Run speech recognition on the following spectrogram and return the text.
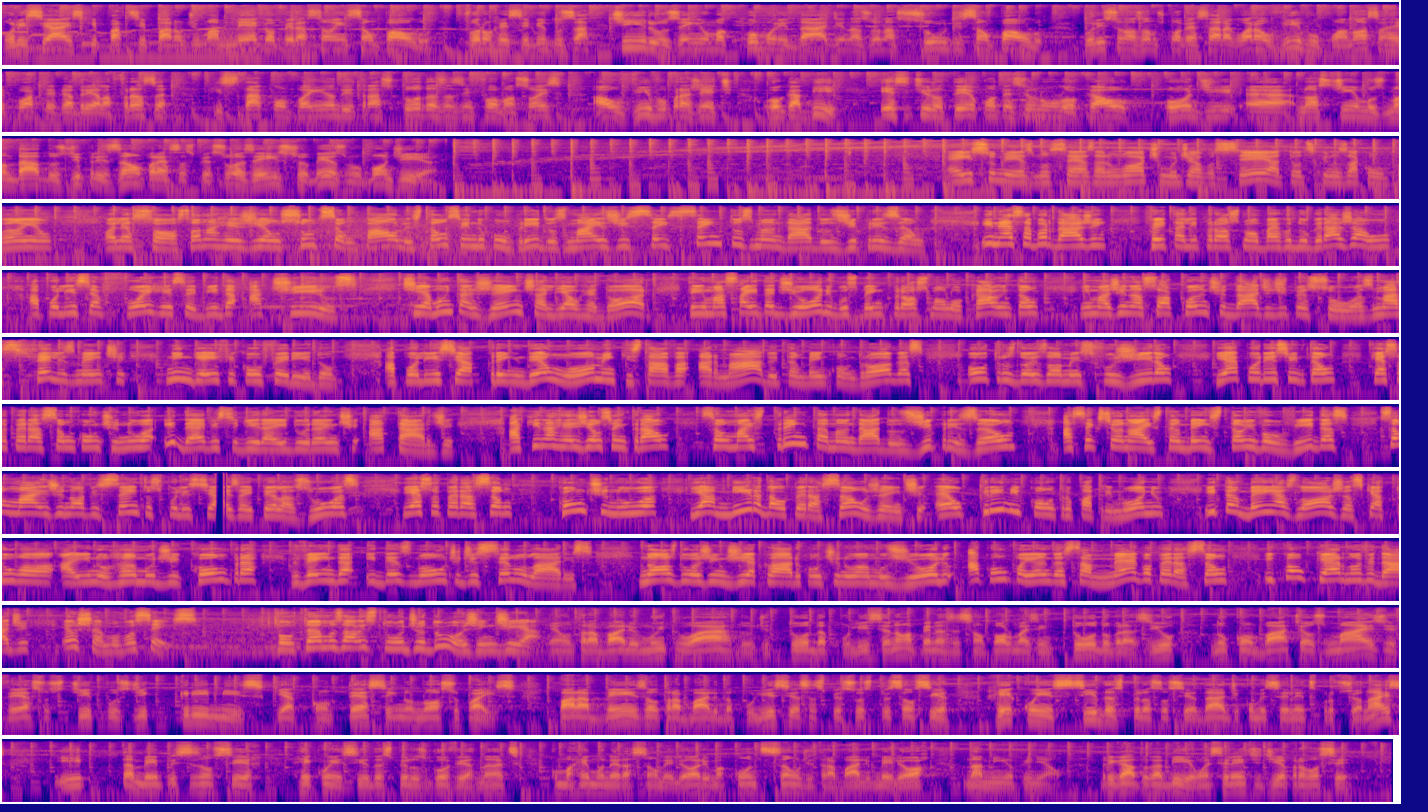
Policiais que participaram de uma mega operação em São Paulo foram recebidos a tiros em uma comunidade na zona sul de São Paulo. Por isso, nós vamos conversar agora ao vivo com a nossa repórter Gabriela França, que está acompanhando e traz todas as informações ao vivo para gente. Ô, Gabi, esse tiroteio aconteceu num local onde eh, nós tínhamos mandados de prisão para essas pessoas, é isso mesmo? Bom dia. É isso mesmo, César. Um ótimo dia a você, a todos que nos acompanham. Olha só, só na região sul de São Paulo estão sendo cumpridos mais de 600 mandados de prisão. E nessa abordagem, feita ali próximo ao bairro do Grajaú, a polícia foi recebida a tiros. Tinha muita gente ali ao redor, tem uma saída de ônibus bem próximo ao local, então imagina só a quantidade de pessoas. Mas felizmente ninguém ficou ferido. A polícia prendeu um homem que estava armado e também com drogas. Outros dois homens fugiram e é é por isso, então, que essa operação continua e deve seguir aí durante a tarde. Aqui na região central, são mais 30 mandados de prisão. As seccionais também estão envolvidas. São mais de 900 policiais aí pelas ruas. E essa operação continua. E a mira da operação, gente, é o crime contra o patrimônio e também as lojas que atuam aí no ramo de compra, venda e desmonte de celulares. Nós do Hoje em Dia, claro, continuamos de olho, acompanhando essa mega operação e qualquer novidade eu chamo você vocês. Voltamos ao estúdio do Hoje em Dia. É um trabalho muito árduo de toda a polícia, não apenas em São Paulo, mas em todo o Brasil, no combate aos mais diversos tipos de crimes que acontecem no nosso país. Parabéns ao trabalho da polícia. Essas pessoas precisam ser reconhecidas pela sociedade como excelentes profissionais e também precisam ser reconhecidas pelos governantes com uma remuneração melhor e uma condição de trabalho melhor, na minha opinião. Obrigado, Gabi. Um excelente dia para você.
